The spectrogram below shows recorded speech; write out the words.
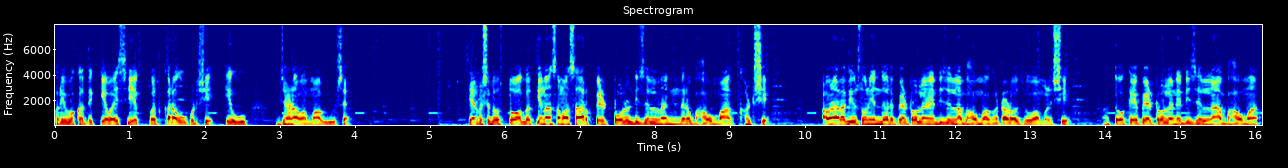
ફરી વખત કેવાયસી એક વખત કરાવવું પડશે એવું જણાવવામાં આવ્યું છે. ત્યાર પછી દોસ્તો અગત્યના સમાચાર, પેટ્રોલ ડીઝલના અંદર ભાવમાં ઘટશે. આવનારા દિવસોની અંદર પેટ્રોલ અને ડીઝલના ભાવમાં ઘટાડો જોવા મળશે. હતો કે પેટ્રોલ અને ડીઝલના ભાવમાં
